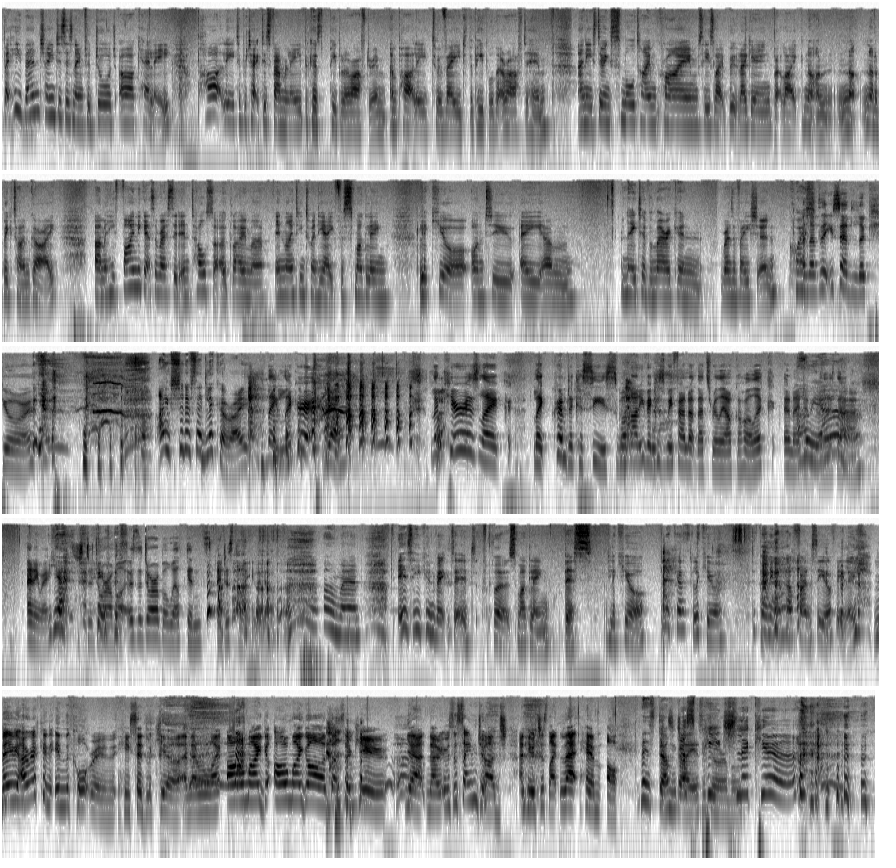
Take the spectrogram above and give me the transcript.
But he then changes his name to George R. Kelly, partly to protect his family because people are after him, and partly to evade the people that are after him. And he's doing small time crimes. He's like bootlegging, but like not on, not not a big time guy. Um, and he finally gets arrested in Tulsa, Oklahoma, in 1928 for smuggling liqueur onto a um, Native American reservation. I love that you said liqueur. Yeah. I should have said liquor, right? Like liquor? Yeah. liqueur is like like creme de cassis. Well, not even because we found out that's really alcoholic, and I oh didn't realize that. Anyway, Yeah. it's just adorable. It was adorable Wilkins. I just want you to know. Oh man. Is he convicted for smuggling this liqueur? Liquor, liqueur. Depending on how fancy you're feeling. Maybe I reckon in the courtroom he said liqueur, and they're all like, "Oh my god, oh my god, that's so cute." Yeah, no, it was the same judge, and he was just like, "Let him off." This dumb guy just is peach adorable. liqueur.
